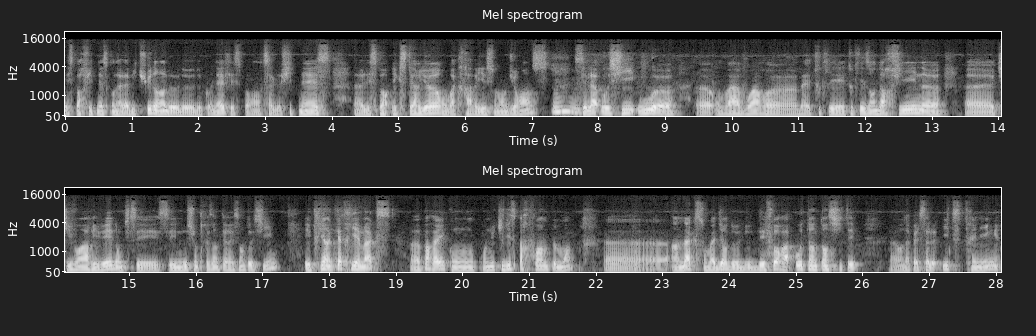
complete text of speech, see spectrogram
les sports fitness qu'on a l'habitude hein, de, de, de, connaître, les sports en salle de fitness, les sports extérieurs, on va travailler son endurance. Mmh. C'est là aussi où euh, on va avoir euh, bah, toutes les toutes les endorphines euh, qui vont arriver. Donc c'est c'est une notion très intéressante aussi. Et puis un quatrième axe, pareil qu'on qu'on utilise parfois un peu moins, un axe on va dire de d'effort à haute intensité. on appelle ça le HIT training.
